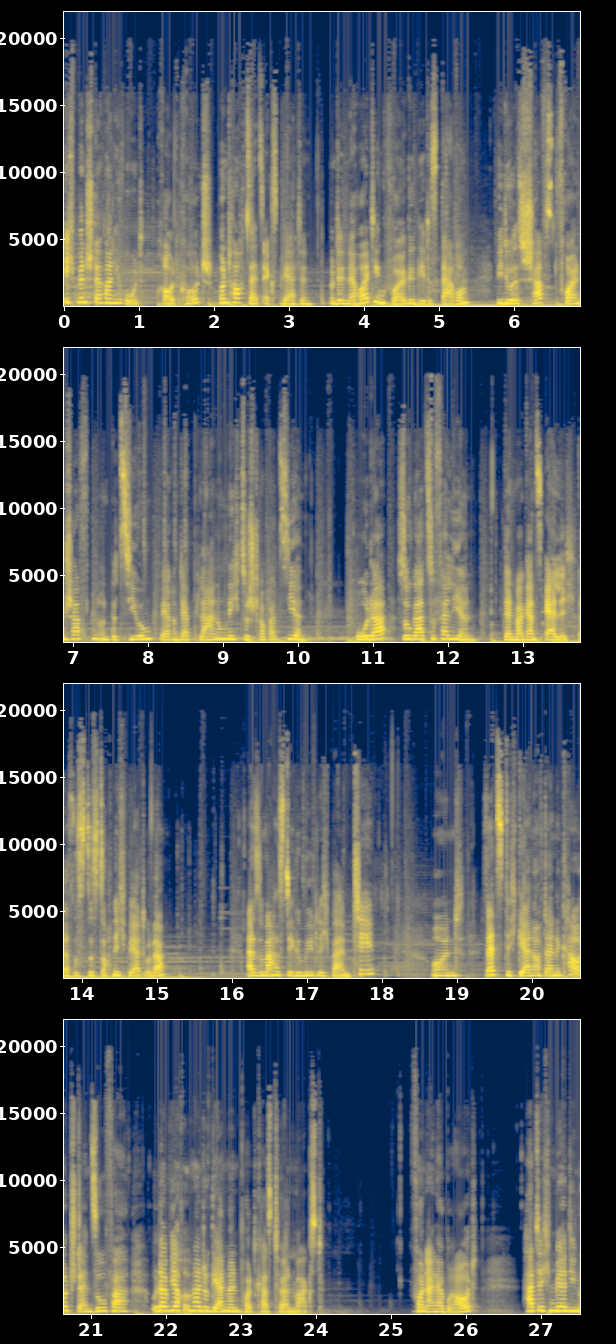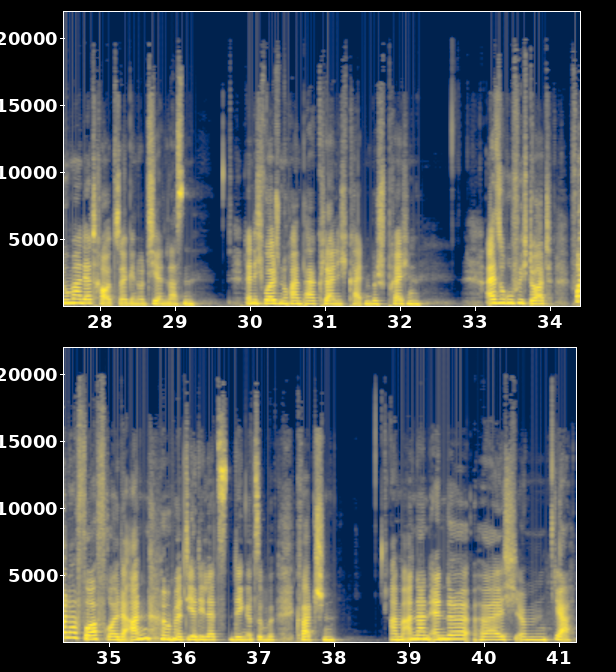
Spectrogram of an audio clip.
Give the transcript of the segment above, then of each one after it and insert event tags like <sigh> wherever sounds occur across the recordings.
Ich bin Stefanie Roth, Brautcoach und Hochzeitsexpertin. Und in der heutigen Folge geht es darum, wie du es schaffst, Freundschaften und Beziehungen während der Planung nicht zu strapazieren oder sogar zu verlieren. Denn mal ganz ehrlich, das ist es doch nicht wert, oder? Also mach es dir gemütlich beim Tee und setz dich gerne auf deine Couch, dein Sofa oder wie auch immer du gern meinen Podcast hören magst. Von einer Braut hatte ich mir die Nummer der Trauzeuge notieren lassen, denn ich wollte noch ein paar Kleinigkeiten besprechen. Also rufe ich dort voller Vorfreude an, <laughs> um mit dir die letzten Dinge zu quatschen. Am anderen Ende höre ich, ähm, ja,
